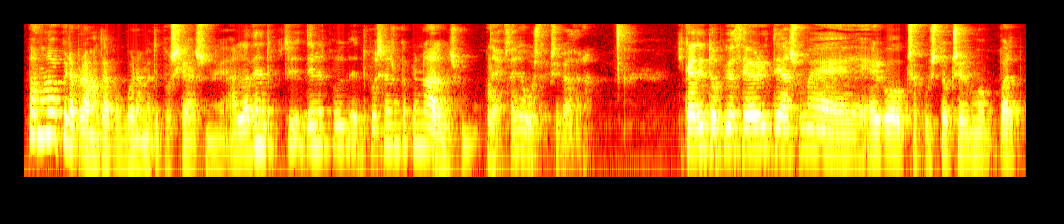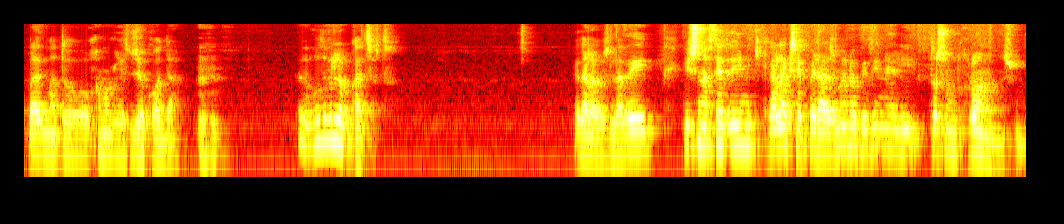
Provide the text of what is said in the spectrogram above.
υπάρχουν άπειρα πράγματα που μπορεί να με εντυπωσιάσουν, αλλά δεν, εντυπω- δεν εντυπω- εντυπωσιάζουν κάποιον άλλον, ας πούμε. Ναι, αυτά είναι γούστα, ξεκάθαρα. Και κάτι το οποίο θεωρείται, ας πούμε, έργο ξακουστό, ξέρουμε, πάρε το παράδειγμα το χαμόγελο στην Τζοκόντα. Μμμ. Εγώ δεν βλέπω κάτι σε αυτό. Κατάλαβες, δηλαδή, ίσως αυτό είναι και καλά ξεπερασμένο επειδή είναι τόσο χρόνο, ας πούμε.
